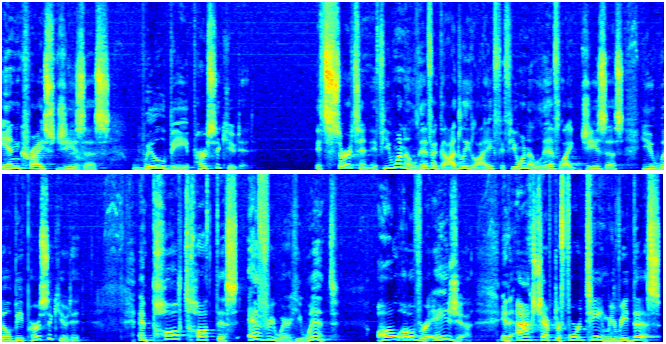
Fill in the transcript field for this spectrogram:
in Christ Jesus will be persecuted. It's certain. If you want to live a godly life, if you want to live like Jesus, you will be persecuted. And Paul taught this everywhere he went all over Asia. In Acts chapter 14, we read this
